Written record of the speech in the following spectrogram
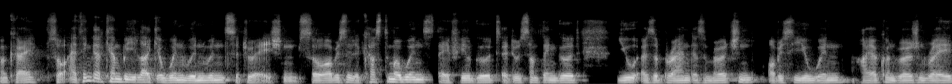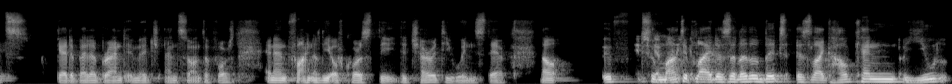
Okay, so I think that can be like a win-win-win situation. So obviously the customer wins, they feel good, they do something good. You as a brand, as a merchant, obviously you win higher conversion rates, get a better brand image, and so on and so forth. And then finally, of course, the the charity wins there. Now if to multiply this a little bit is like how can you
